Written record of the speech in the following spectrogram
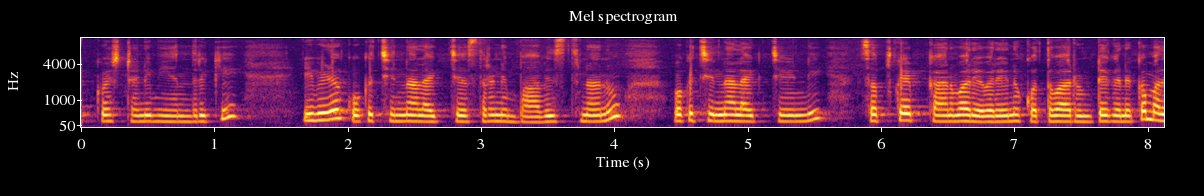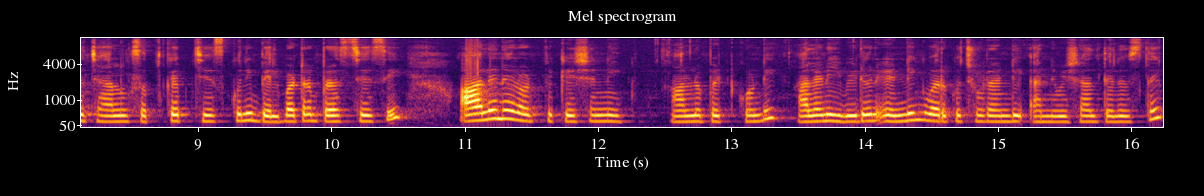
రిక్వెస్ట్ అండి మీ అందరికీ. ఈ వీడియోకి ఒక చిన్న లైక్ చేస్తారని నేను భావిస్తున్నాను. ఒక చిన్న లైక్ చేయండి. సబ్స్క్రైబ్ కాని వారు ఎవరైనా కొత్త వారు ఉంటే కనుక మన ఛానల్కి సబ్స్క్రైబ్ చేసుకుని బెల్ బటన్ ప్రెస్ చేసి ఆల్ అనే నోటిఫికేషన్ని ఆన్లో పెట్టుకోండి. అలానే ఈ వీడియోని ఎండింగ్ వరకు చూడండి అన్ని విషయాలు తెలుస్తాయి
